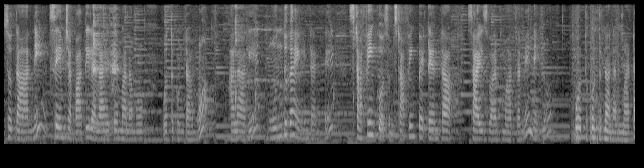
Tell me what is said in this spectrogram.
సో దాన్ని సేమ్ చపాతీలు ఎలా అయితే మనము ఒత్తుకుంటామో అలాగే ముందుగా ఏంటంటే స్టఫింగ్ కోసం స్టఫింగ్ పెట్టేంత సైజ్ వరకు మాత్రమే నేను ఒత్తుకుంటున్నాను అనమాట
